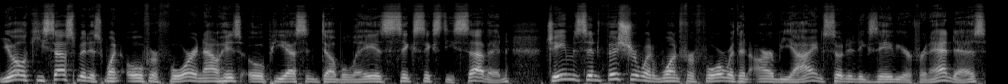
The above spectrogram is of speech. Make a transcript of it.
Yoelqui Cespedes went over 4 and now his OPS in AA is 667. Jameson Fisher went 1 for 4 with an RBI and so did Xavier Fernandez.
